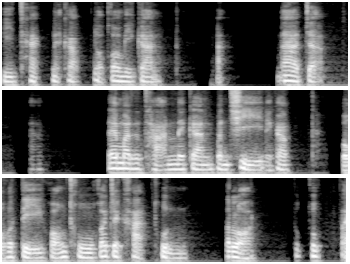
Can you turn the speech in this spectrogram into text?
d t แทนะครับแล้วก็มีการน่าจะได้มาตรฐานในการบัญชีนะครับ ปกติของทูก็จะขาดทุนตลอด ทุก ๆ ไตร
